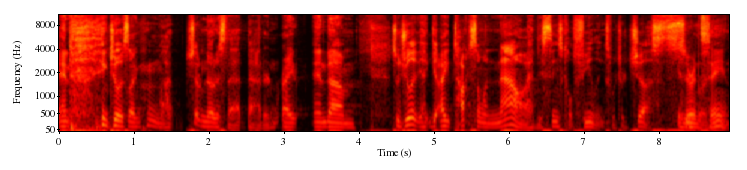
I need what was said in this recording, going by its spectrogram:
and I think Juliet's like, hmm, I should have noticed that pattern, right? And um, so Juliet, I talk to someone now. I have these things called feelings, which are just they're insane.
